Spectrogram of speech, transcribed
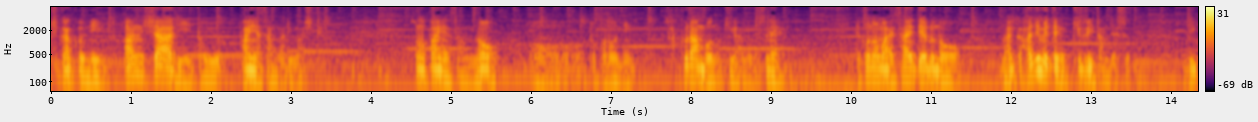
近くにアンシャーリーというパン屋さんがありましてそのパン屋さんのところにさくらんぼの木があるんですね。でこの前咲いてるのをなんか初めて気づいたんです。立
